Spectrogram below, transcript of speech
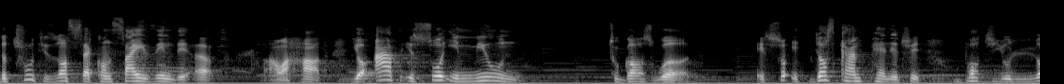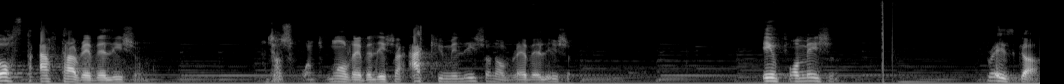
The truth is not circumcising the earth, our heart. Your heart is so immune to God's word. It's so it just can't penetrate. But you lost after revelation. Just want more revelation, accumulation of revelation information. Praise God.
